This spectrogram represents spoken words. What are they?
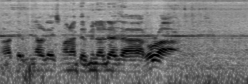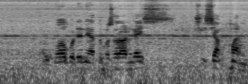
Ah, terminal guys, mana terminal dia sa Aurora. Ito po din niya tumasaran guys. Si Shankman.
